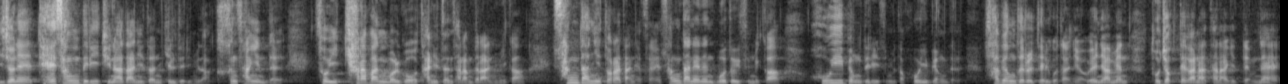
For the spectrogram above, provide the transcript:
이전에 대상들이 지나다니던 길들입니다. 큰 상인들, 소위 캐러반 몰고 다니던 사람들 아닙니까? 상단이 돌아다녔어요. 상단에는 뭐도 있습니까? 호위병들이 있습니다. 호위병들. 사병들을 데리고 다녀요. 왜냐하면 도적대가 나타나기 때문에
